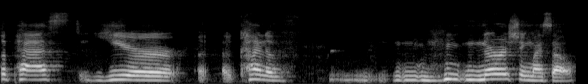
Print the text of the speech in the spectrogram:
the past year uh, kind of nourishing myself.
